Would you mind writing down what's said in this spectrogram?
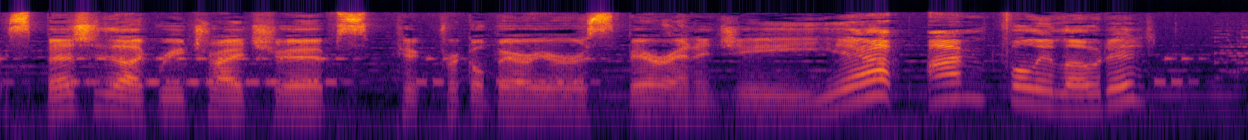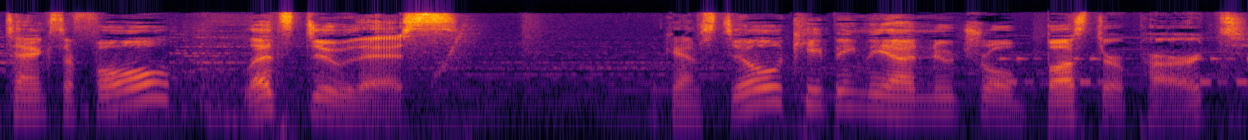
Especially like retry trips, pick prickle barriers, spare energy. Yep, I'm fully loaded. Tanks are full. Let's do this. Okay, I'm still keeping the uh, neutral buster part.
